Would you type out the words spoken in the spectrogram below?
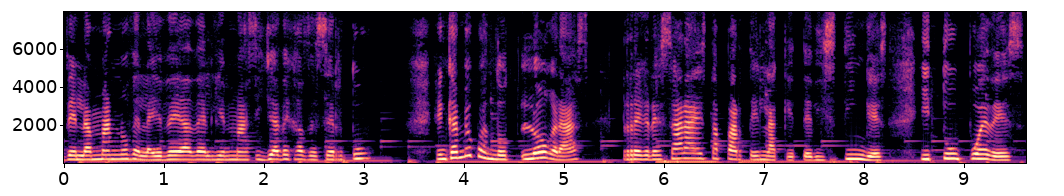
de la mano de la idea de alguien más y ya dejas de ser tú. En cambio, cuando logras regresar a esta parte en la que te distingues y tú puedes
